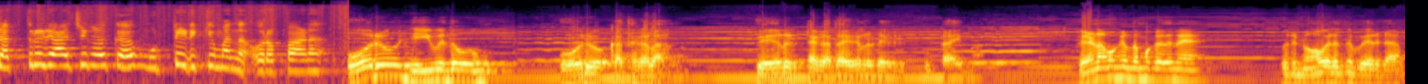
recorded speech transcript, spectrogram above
ശത്രു രാജ്യങ്ങൾക്ക് മുട്ടിടിക്കുമെന്ന് ഉറപ്പാണ്. ഓരോ ജീവിതവും ഓരോ കഥകളാണ്. വേറിട്ട കഥകളുടെ ഒരു കൂട്ടായ്മ. വേണമെങ്കിൽ നമുക്കതിനെ ഒരു നോവലെന്ന് പേരിടാം.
